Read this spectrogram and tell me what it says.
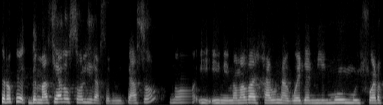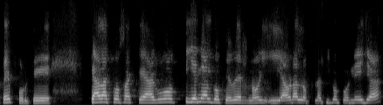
creo que demasiado sólidas en mi caso, ¿no? Y, mi mamá va a dejar una huella en mí muy, muy fuerte porque cada cosa que hago tiene algo que ver, ¿no? Y, ahora lo platico con ella.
